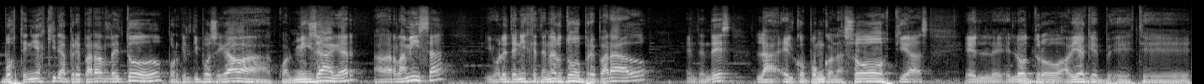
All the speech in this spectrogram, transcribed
vos tenías que ir a prepararle todo, porque el tipo llegaba cual Mick Jagger a dar la misa, y vos le tenías que tener todo preparado ¿entendés? el copón con las hostias, el, otro había que este,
